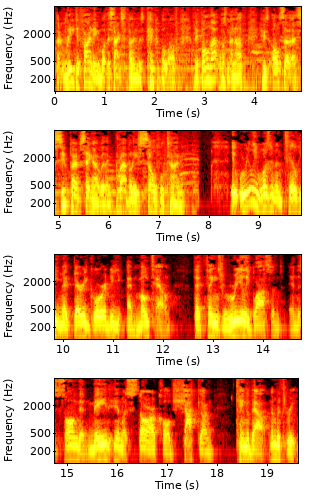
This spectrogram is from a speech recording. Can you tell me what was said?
but redefining what the saxophone was capable of. And if all that wasn't enough, he was also a superb singer with a gravelly, soulful tone. It really wasn't until he met Berry Gordy at Motown that things really blossomed and the song that made him a star called Shotgun came about. Number three.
